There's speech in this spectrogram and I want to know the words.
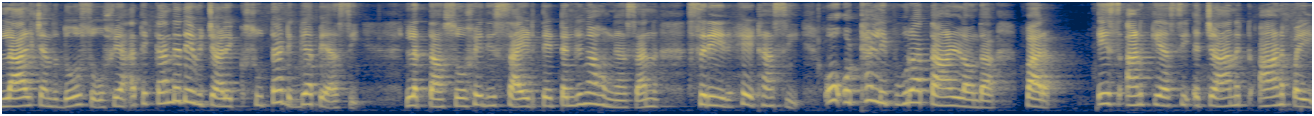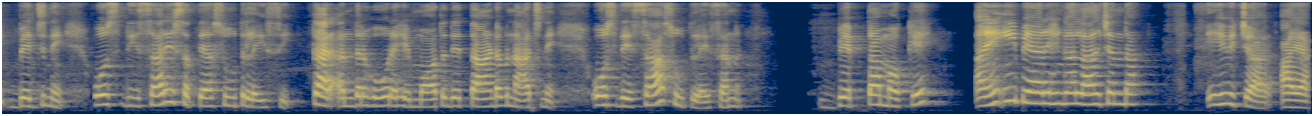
ਲਾਲਚੰਦ ਦੋ ਸੋਫਿਆਂ ਅਤੇ ਕੰਧ ਦੇ ਵਿਚਾਲੇ ਕਸੂਤਾ ਡਿੱਗਿਆ ਪਿਆ ਸੀ। ਲੱਤਾਂ ਸੋਫੇ ਦੀ ਸਾਈਡ ਤੇ ਟੰਗੀਆਂ ਹੋਈਆਂ ਸਨ। ਸਰੀਰ ਹੇਠਾਂ ਸੀ। ਉਹ ਉੱਠਣ ਲਈ ਪੂਰਾ ਤਾਣ ਲਾਉਂਦਾ, ਪਰ ਇਸ ਅਣਕਿਆਸੀ ਅਚਾਨਕ ਆਣ ਪਈ ਬਿੱਜ ਨੇ ਉਸ ਦੀ ਸਾਰੀ ਸੱਤਿਆ ਸੂਤ ਲਈ ਸੀ। ਘਰ ਅੰਦਰ ਹੋ ਰਹੇ ਮੌਤ ਦੇ ਤਾਂਡਵ ਨਾਚ ਨੇ ਉਸ ਦੇ ਸਾਹ ਸੂਤ ਲਏ ਸਨ। ਬਿਪਤਾ ਮੌਕੇ ਐਂ ਹੀ ਪਿਆ ਰਹੇਗਾ ਲਾਲਚੰਦਾ ਇਹ ਵਿਚਾਰ ਆਇਆ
